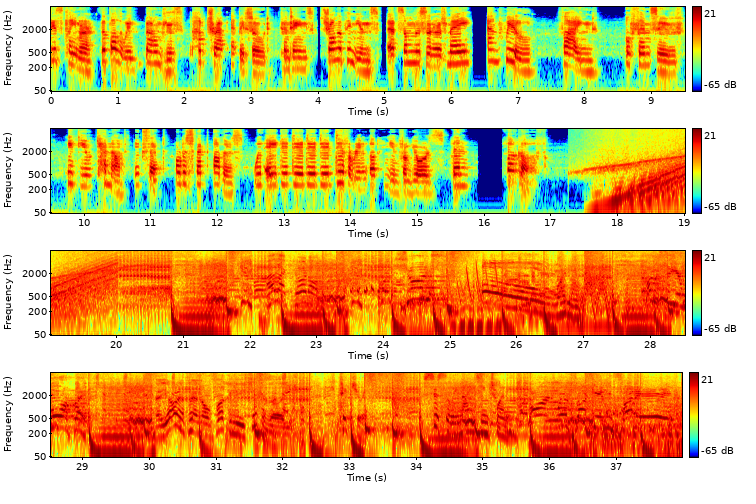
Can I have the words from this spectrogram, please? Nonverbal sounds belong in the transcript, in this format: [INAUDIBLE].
Disclaimer The following Boundless Pod Trap episode contains strong opinions that some listeners may and will find offensive. If you cannot accept or respect others with a di- di- di- di- differing opinion from yours, then fuck off. I like turtles. Let Now y'all ain't planning on fucking these chickens, are you? Picture it. Sicily, 1920. Aren't we fucking funny?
